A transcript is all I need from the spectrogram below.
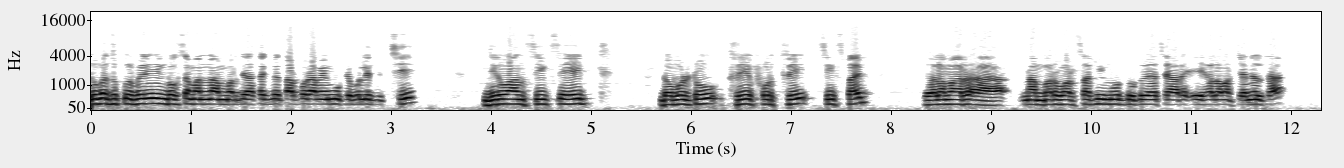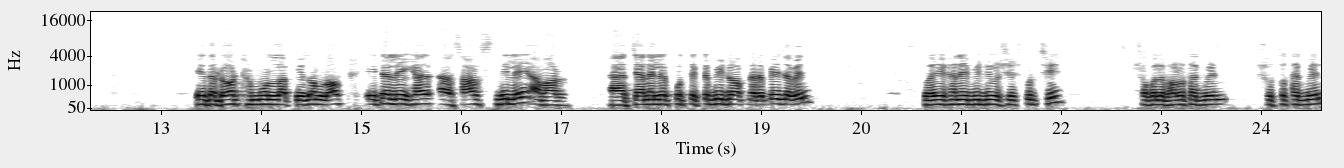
যোগাযোগ করবেন ইনবক্সে আমার নাম্বার দেওয়া থাকবে। তারপরে আমি মুখে বলে দিচ্ছি zero one six eight double two three four three six five এ হলো আমার নাম্বার হোয়াটসঅ্যাপ ইমো দুটোই আছে, আর এই হলো আমার চ্যানেলটা এ the dot Molla pigeon loft এটা লেখা সার্চ দিলেই আমার চ্যানেলে প্রত্যেকটা ভিডিও আপনারা পেয়ে যাবেন। তো এখানে ভিডিও শেষ করছি। সকলে ভালো থাকবেন, সুস্থ থাকবেন।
